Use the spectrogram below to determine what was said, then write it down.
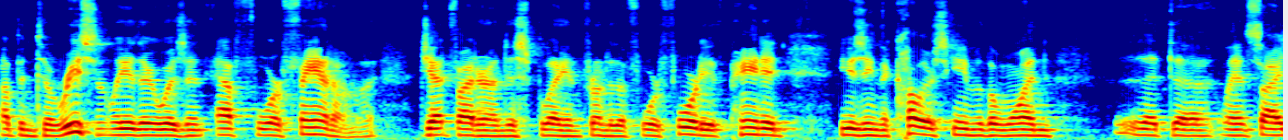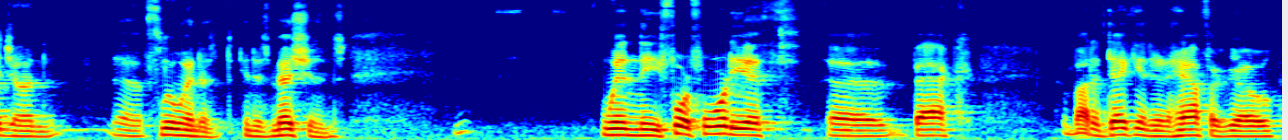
Up until recently, there was an F 4 Phantom, a jet fighter on display in front of the 440th, painted using the color scheme of the one that uh, Lance Sijan uh, flew in, in his missions. When the 440th, uh, back about a decade and a half ago,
